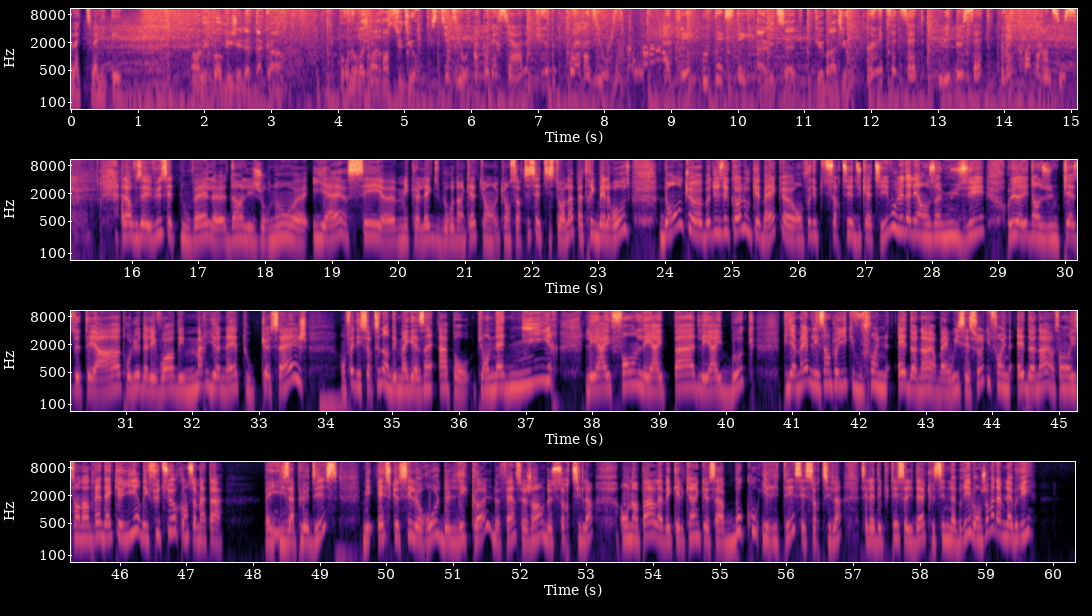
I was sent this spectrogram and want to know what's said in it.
L'actualité. On n'est pas obligé d'être d'accord. Pour nous rejoindre en studio. Studio à commercial cube.radio. Appelez ou textez. 187 cube radio. 1877 827 2346. Alors, vous avez vu cette nouvelle euh, dans les journaux euh, hier. C'est euh, mes collègues du bureau d'enquête qui ont, sorti cette histoire-là. Patrick Belrose. Donc, ben, des écoles au Québec ont fait des petites sorties éducatives. Au lieu d'aller dans un musée, au lieu d'aller dans une pièce de théâtre, au lieu d'aller voir des marionnettes ou que sais-je, on fait des sorties dans des magasins Apple. Puis on admire les iPhones, les iPads, les iBooks. Puis il y a même les employés qui vous font une aide d'honneur. Ben oui, c'est sûr qu'ils font une aide d'honneur. Ils sont en train d'accueillir des futurs consommateurs. Ben, ils applaudissent, mais est-ce que c'est le rôle de l'école de faire ce genre de sortie-là? On en parle avec quelqu'un que ça a beaucoup irrité, ces sorties-là. C'est la députée solidaire Christine Labrie. Bonjour, Madame Labrie.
